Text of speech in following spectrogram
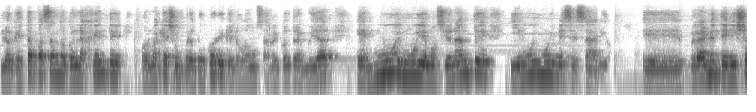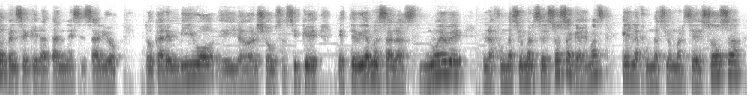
Lo que está pasando con la gente, por más que haya un protocolo y que lo vamos a recontra cuidar, es muy, muy emocionante y muy, muy necesario. Eh, realmente ni yo pensé que era tan necesario tocar en vivo e ir a ver shows. Así que este viernes a las 9 en la Fundación Mercedes Sosa, que además es la Fundación Mercedes Sosa,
